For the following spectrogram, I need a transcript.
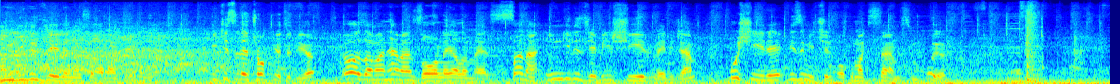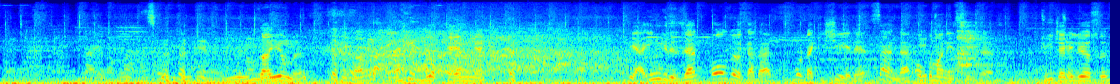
İngilizce ile nasıl aran? İkisi de çok kötü diyor. E o zaman hemen zorlayalım ve sana İngilizce bir şiir vereceğim. Bu şiiri bizim için okumak ister misin? Buyur. Dayı mı? Yok emmi. Ya İngilizcen olduğu kadar buradaki şiiri senden okumanı isteyeceğiz. Türkçe biliyorsun.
